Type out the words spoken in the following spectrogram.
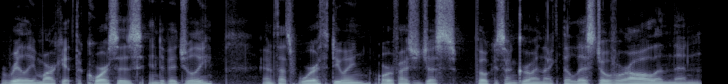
really market the courses individually and if that's worth doing or if I should just focus on growing like the list overall and then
